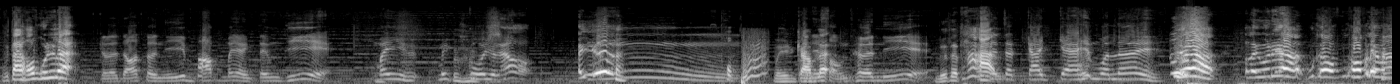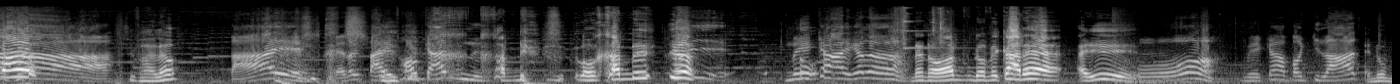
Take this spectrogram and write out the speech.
มึงตายพร้อมกูนี่แหละ กระดอสตัวนี้บัฟมาอย่างเต็มที่ ไม่ไม่กลัวอยู่แล้วไอ้เหี้ยอืมผมเวรกรรมแล้วในสองเทิร์นนี้เหลือแต่ท่าจะจัดการแกให้หมดเลยเนี่ยอะไรวะเนี่ยมึงเอามึงเอาอะไรมันมาฮ่าชิบหายแล้วตายแกต้องตายพร้อมกันคันดิหลงคันดิเนี่ยเฮ้ยเมกาอีกแล้วเหรอแน่นอนมึงโดนเมกาแน่ไอ้นี่โอ้เมกาบังกิลัสไอ้หนุ่ม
